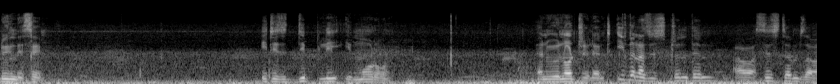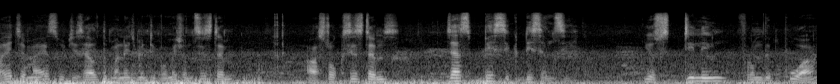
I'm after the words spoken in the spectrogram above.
doing the same. It is deeply immoral and we will not relent. Even as we strengthen our systems, our HMIS, which is Health Management Information System, our stock systems, just basic decency. You're stealing from the poor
